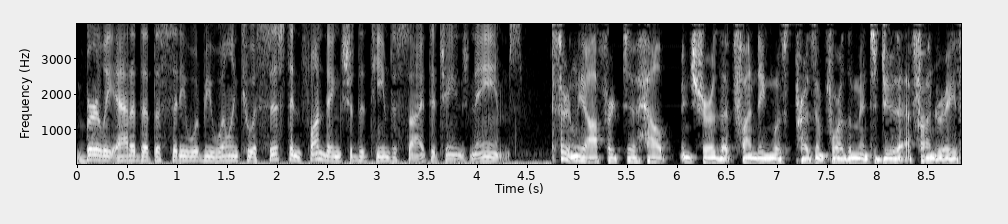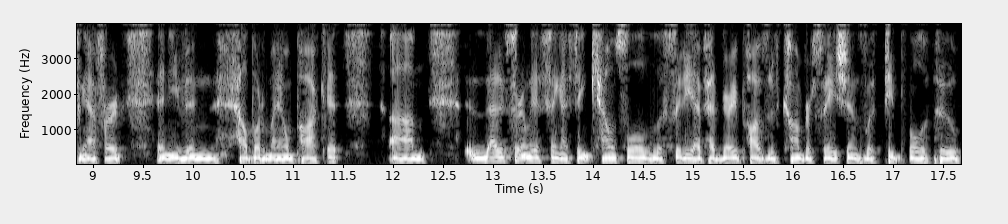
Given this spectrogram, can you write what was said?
Burley added that the city would be willing to assist in funding should the team decide to change names certainly offered to help ensure that funding was present for them and to do that fundraising effort and even help out of my own pocket. Um, that is certainly a thing I think council, the city, I've had very positive conversations with people who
